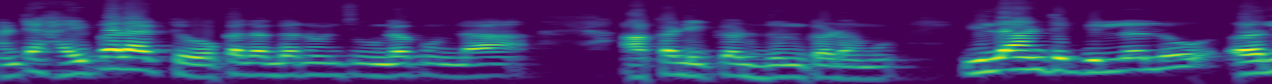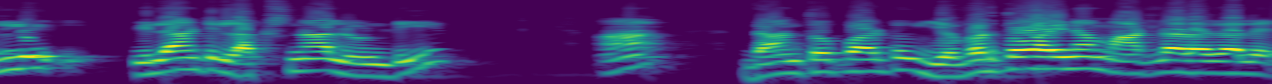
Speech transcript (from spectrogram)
అంటే హైపర్ యాక్టివ్ ఒక దగ్గర నుంచి ఉండకుండా అక్కడ ఇక్కడ దునకడము. ఇలాంటి పిల్లలు ఎర్లీ ఇలాంటి లక్షణాలు ఉండి దాంతోపాటు ఎవరితో అయినా మాట్లాడగలే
